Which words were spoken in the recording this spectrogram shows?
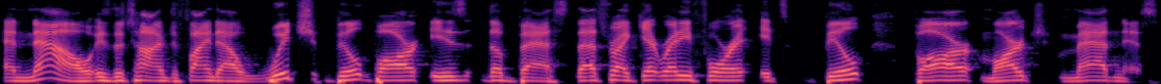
And now is the time to find out which Built Bar is the best. That's right, get ready for it. It's Built Bar March Madness.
